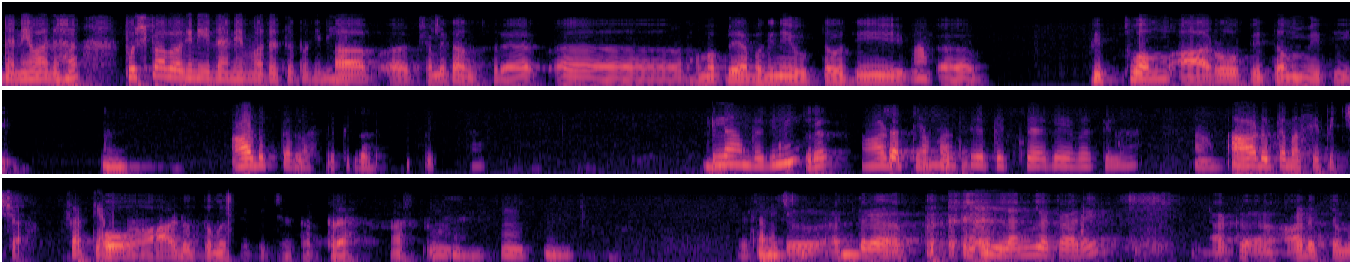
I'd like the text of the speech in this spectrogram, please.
धन्यवादः। पुष्पा भगिनी इदानीं वदतु भगिनि। क्षम्यतां तत्र रामप्रिया भगिनी उक्तवती पित्वम् आरोपितम् इति। आडुत्तमस्य किल भगिनि? आडुत्तमस्य पिच्च एव किल? आडुत्तमस्य पिच्च। सत्यम्। ओ आडुत्तमस्य पिच्च तत्र अस्तु। अत्र लङ्लकारे आडुत्तम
